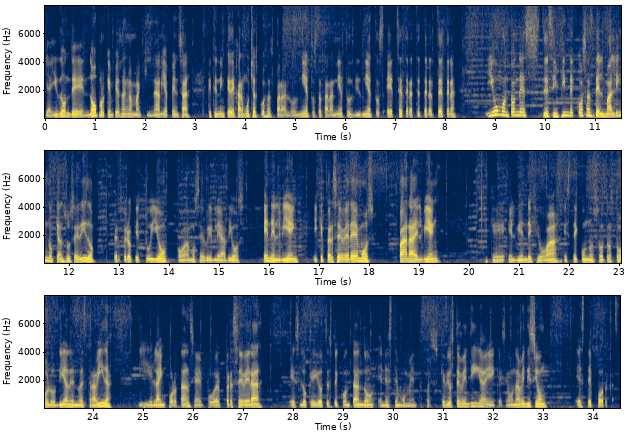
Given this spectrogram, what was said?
Y ahí donde no, porque empiezan a maquinar y a pensar que tienen que dejar muchas cosas para los nietos, tataranietos, bisnietos, etcétera, etcétera, etcétera y un montón de, de sinfín de cosas del maligno que han sucedido. Pero espero que tú y yo podamos servirle a Dios en el bien y que perseveremos para el bien y que el bien de Jehová esté con nosotros todos los días de nuestra vida. Y la importancia de poder perseverar es lo que yo te estoy contando en este momento. Pues que Dios te bendiga y que sea una bendición este podcast.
